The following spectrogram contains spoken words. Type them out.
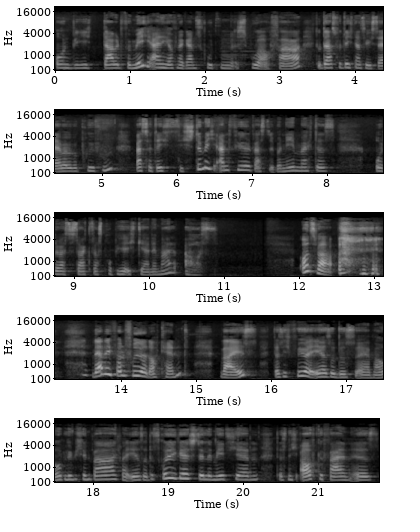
und wie ich damit für mich eigentlich auf einer ganz guten Spur auch fahre. Du darfst für dich natürlich selber überprüfen, was für dich sich stimmig anfühlt, was du übernehmen möchtest oder was du sagst, das probiere ich gerne mal aus. Und zwar, wer mich von früher noch kennt, weiß, dass ich früher eher so das äh, Mauerblümchen war. Ich war eher so das ruhige, stille Mädchen, das nicht aufgefallen ist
